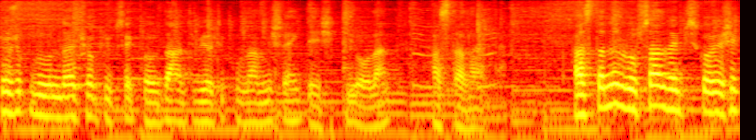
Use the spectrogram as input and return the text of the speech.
çocukluğunda çok yüksek dozda antibiyotik kullanmış renk değişikliği olan hastalarda. Hastanın ruhsal ve psikolojik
